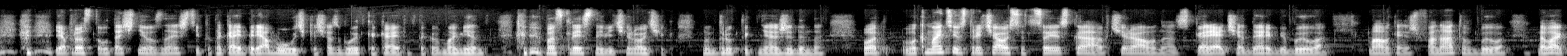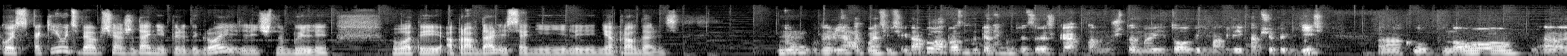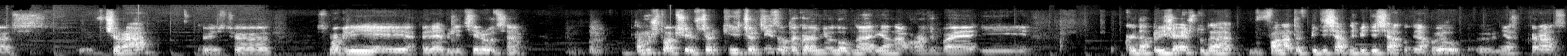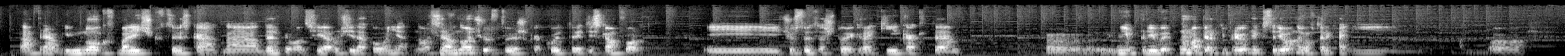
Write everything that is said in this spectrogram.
Я просто уточнил, знаешь, типа такая переобувочка сейчас будет какая-то в такой момент. Воскресный вечерочек. Ну вдруг так неожиданно. Вот, Локомотив встречался с ЦСКА. Вчера у нас горячее дерби было. Мало, конечно, фанатов было. Давай, Кость, какие у тебя вообще ожидания перед игрой лично были? Вот, и оправдались они или не оправдались? Ну, для меня Локомотив всегда был опасным соперником для ЦСКА, потому что мы долго не могли их вообще победить, э, клуб. Но э, вчера, то есть, э, смогли реабилитироваться, потому что вообще в Черкизово такая неудобная арена, вроде бы и когда приезжаешь туда, фанатов 50 на 50. Вот я был э, несколько раз, там прям и много болельщиков ЦСКА. На дерби вот всей Руси такого нет. Но все равно чувствуешь какой-то дискомфорт. И чувствуется, что игроки как-то э, не привык, ну, во-первых, не привыкли к стадиону, во-вторых, они э,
